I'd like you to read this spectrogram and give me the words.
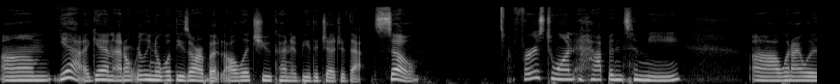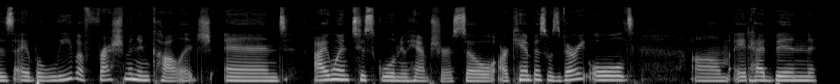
Um, yeah, again, I don't really know what these are, but I'll let you kind of be the judge of that. So, first one happened to me uh, when I was, I believe, a freshman in college, and I went to school in New Hampshire. So, our campus was very old. Um, it had been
